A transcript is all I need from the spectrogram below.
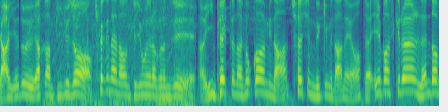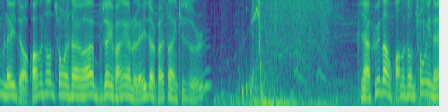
야 얘도 약간 비교적 최근에 나온 디지몬이라 그런지 아, 이펙트나 효과음이나 최신 느낌이 나네요. 자 1번 스킬은 랜덤 레이저 광선총을 사용하여 무작위 방향으로 레이저를 발사하는 기술. 그냥 흔한 광선총이네?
